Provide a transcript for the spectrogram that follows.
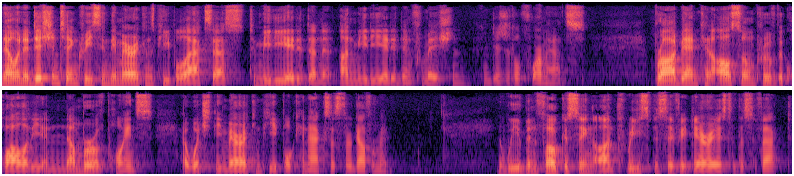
Now, in addition to increasing the American people's access to mediated and unmediated information in digital formats, broadband can also improve the quality and number of points at which the American people can access their government. We've been focusing on three specific areas to this effect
